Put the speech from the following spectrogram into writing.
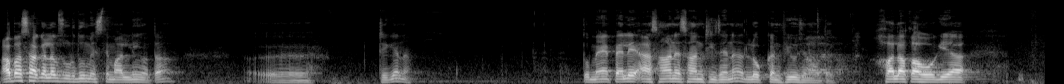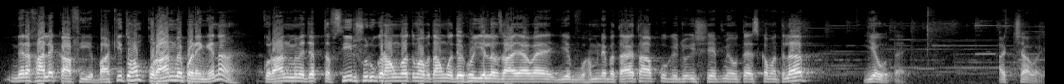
آباسا کا لفظ اردو میں استعمال نہیں ہوتا۔ ٹھیک ہے نا۔ تو میں پہلے آسان آسان چیزیں نا، لوگ کنفیوژ نہ ہوتا خالقہ ہو گیا۔ میرا خیال ہے کافی ہے۔ باقی تو ہم قرآن میں پڑھیں گے نا۔ قرآن میں میں جب تفسیر شروع کراؤں گا تو میں بتاؤں گا، دیکھو یہ لفظ آیا ہوا ہے، یہ ہم نے بتایا تھا آپ کو کہ جو اس شیپ میں ہوتا ہے، اس کا مطلب یہ ہوتا ہے۔ اچھا بھائی۔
